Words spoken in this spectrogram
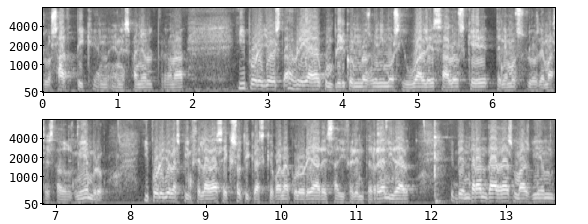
los ADPIC en, español, perdonad, y por ello está obligada a cumplir con unos mínimos iguales a los que tenemos los demás Estados miembros. Y por ello las pinceladas exóticas que van a colorear esa diferente realidad vendrán dadas más bien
